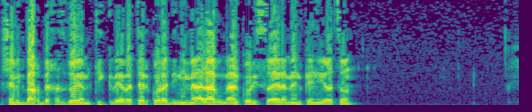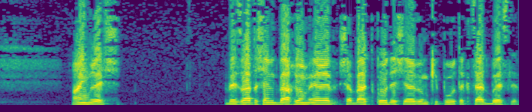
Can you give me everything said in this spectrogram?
השם ידבח בחסדו ימתיק ויבטל כל הדינים מעליו ומעל כל ישראל, אמן כן יהי רצון. רש בעזרת השם יתברך יום ערב, שבת קודש, ערב יום כיפור, תקצת ברסלב.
